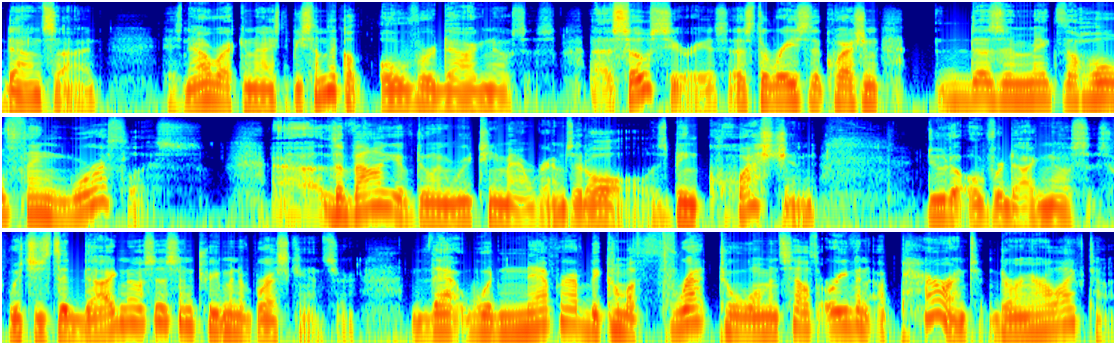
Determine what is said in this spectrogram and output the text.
downside is now recognized to be something called overdiagnosis, uh, so serious as to raise the question, does it make the whole thing worthless? Uh, the value of doing routine mammograms at all is being questioned due to overdiagnosis, which is the diagnosis and treatment of breast cancer that would never have become a threat to a woman's health or even apparent during her lifetime.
